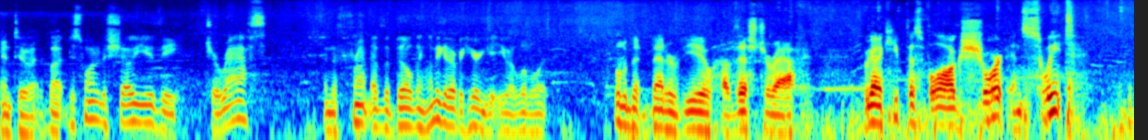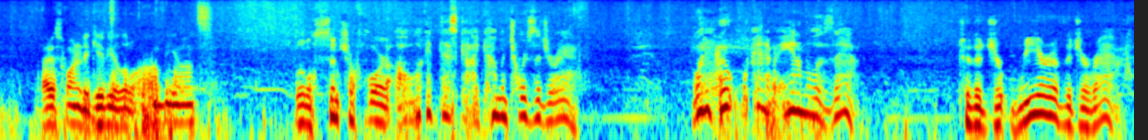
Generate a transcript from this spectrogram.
into it. But just wanted to show you the giraffes in the front of the building. Let me get over here and get you a little, a little bit better view of this giraffe. We got to keep this vlog short and sweet. I just wanted to give you a little ambiance, little Central Florida. Oh, look at this guy coming towards the giraffe. What, who, what kind of animal is that? To the rear of the giraffe.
